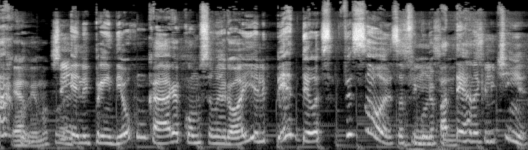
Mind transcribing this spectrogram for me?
arco. É a mesma coisa. Sim, ele prendeu com o cara como seu herói e ele perdeu essa pessoa, essa Sim, figura sim, paterna sim. que ele tinha.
